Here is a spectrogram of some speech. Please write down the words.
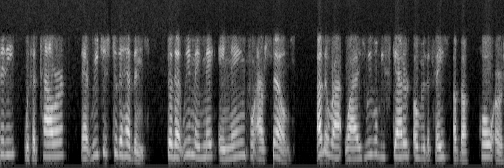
city with a tower that reaches to the heavens, so that we may make a name for ourselves. Otherwise, we will be scattered over the face of the whole earth.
